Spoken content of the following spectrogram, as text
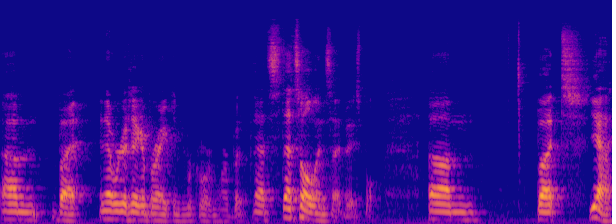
Um, but and then we're gonna take a break and record more. But that's that's all inside baseball. Um, but yeah,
